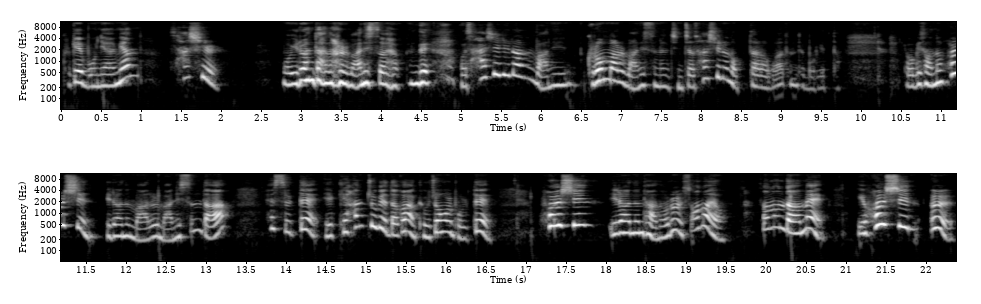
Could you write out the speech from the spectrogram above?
그게 뭐냐면 사실 뭐 이런 단어를 많이 써요. 근데 뭐 사실이라는 많이 그런 말을 많이 쓰면 진짜 사실은 없다라고 하던데 모르겠다. 여기서는 훨씬이라는 말을 많이 쓴다 했을 때 이렇게 한쪽에다가 교정을 볼 때 훨씬이라는 단어를 써놔요. 써놓은 다음에 이 훨씬을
